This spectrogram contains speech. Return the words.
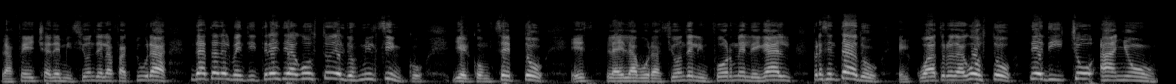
La fecha de emisión de la factura data del 23 de agosto del 2005 y el concepto es la elaboración del informe legal presentado el 4 de agosto de dicho año.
